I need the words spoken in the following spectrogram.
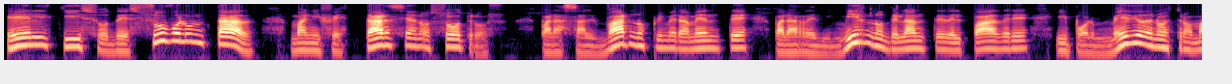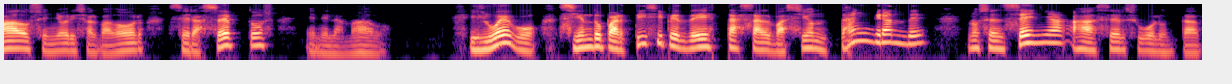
Él quiso de su voluntad manifestarse a nosotros para salvarnos primeramente, para redimirnos delante del Padre y por medio de nuestro amado Señor y Salvador ser aceptos en el amado. Y luego, siendo partícipes de esta salvación tan grande, nos enseña a hacer su voluntad.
